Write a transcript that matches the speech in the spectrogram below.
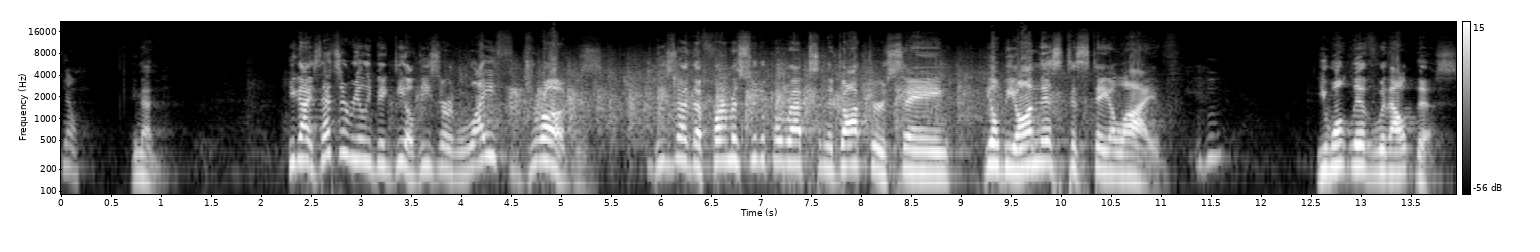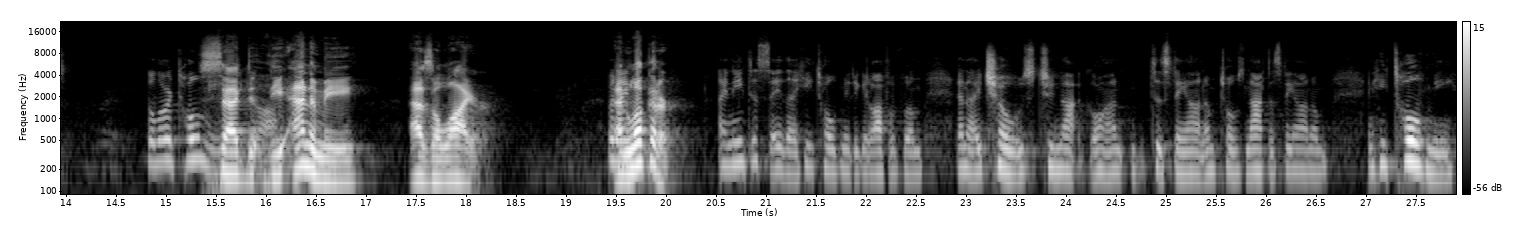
no. Amen. You guys, that's a really big deal. These are life drugs. These are the pharmaceutical reps and the doctors saying, you'll be on this to stay alive. Mm-hmm. You won't live without this, The Lord told me. to said off. the enemy as a liar. But and I, look at her. I need to say that He told me to get off of him, and I chose to not go on to stay on him, Chose not to stay on him. and He told me,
